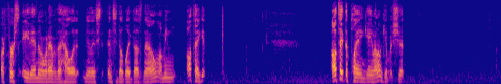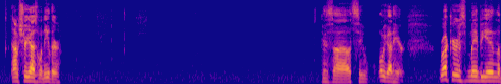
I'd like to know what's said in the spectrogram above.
or first eight in or whatever the hell it you know the NCAA does now. I mean, I'll take it. I'll take the playing game. I don't give a shit. I'm sure you guys wouldn't either. Because uh, let's see what we got here. Rutgers may be in the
